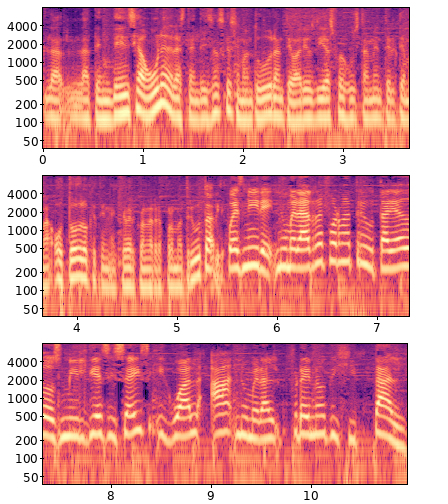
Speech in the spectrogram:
la, tendencia, una de las tendencias que se mantuvo durante varios días fue justamente el tema o todo lo que tenía que ver con la reforma tributaria. Pues mire, numeral reforma tributaria 2016 igual a numeral freno digital.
